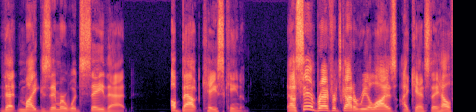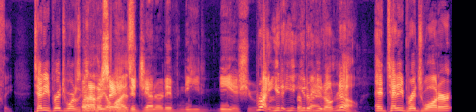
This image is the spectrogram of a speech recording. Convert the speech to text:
that Mike Zimmer would say that about Case Keenum. Now Sam Bradford's got to realize I can't stay healthy. Teddy Bridgewater's well, got to realize degenerative knee knee issue. right. for- you you, for you, don't, you don't right? know. And Teddy Bridgewater,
